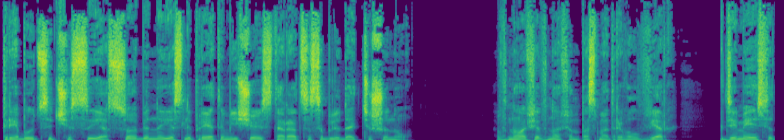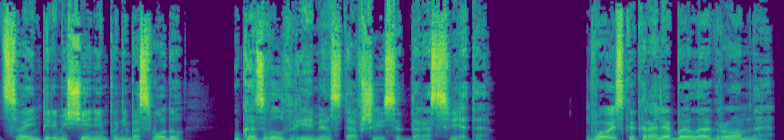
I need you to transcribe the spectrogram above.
требуются часы, особенно если при этом еще и стараться соблюдать тишину. Вновь и вновь он посматривал вверх, где месяц своим перемещением по небосводу указывал время, оставшееся до рассвета. Войско короля Беллы огромно.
